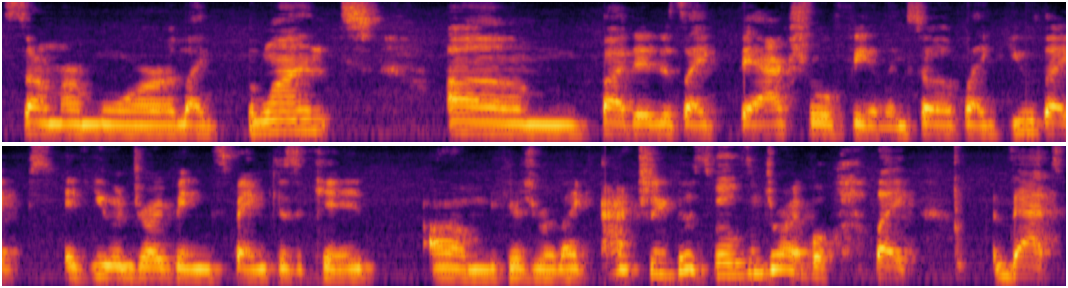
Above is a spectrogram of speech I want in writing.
some are more like blunt. Um, but it is like the actual feeling. So if like you like if you enjoy being spanked as a kid, um, because you were like, actually, this feels enjoyable. Like that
